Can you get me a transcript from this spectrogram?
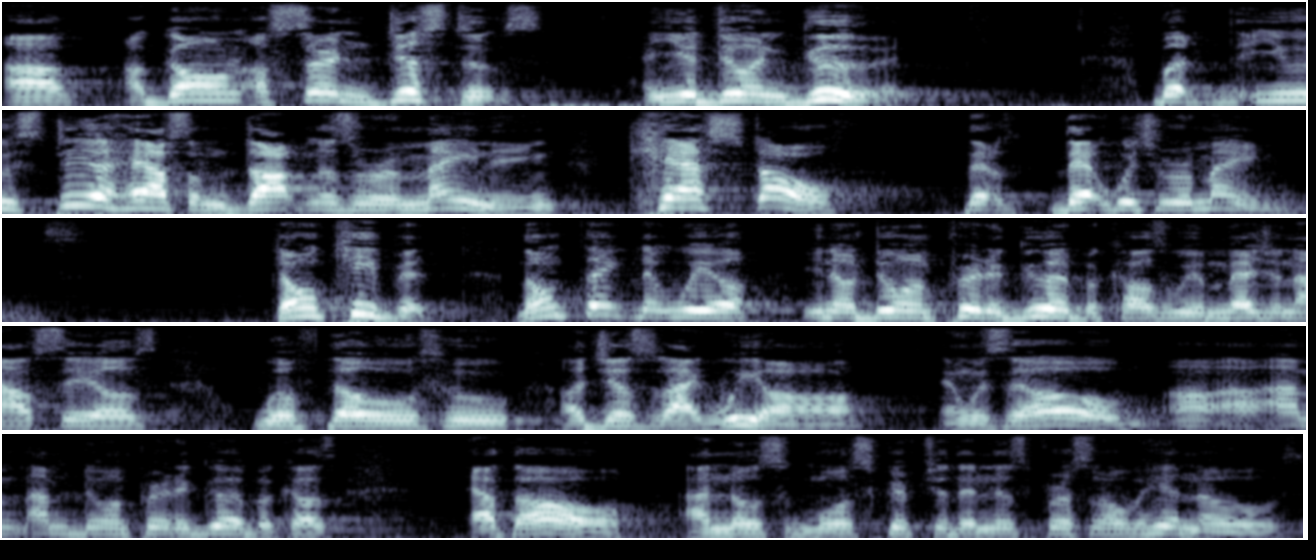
uh, gone a certain distance and you're doing good. But you still have some darkness remaining. Cast off that, that which remains. Don't keep it. Don't think that we're, you know, doing pretty good because we're measuring ourselves with those who are just like we are. And we say, oh, I'm, I'm doing pretty good because after all, I know more scripture than this person over here knows.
